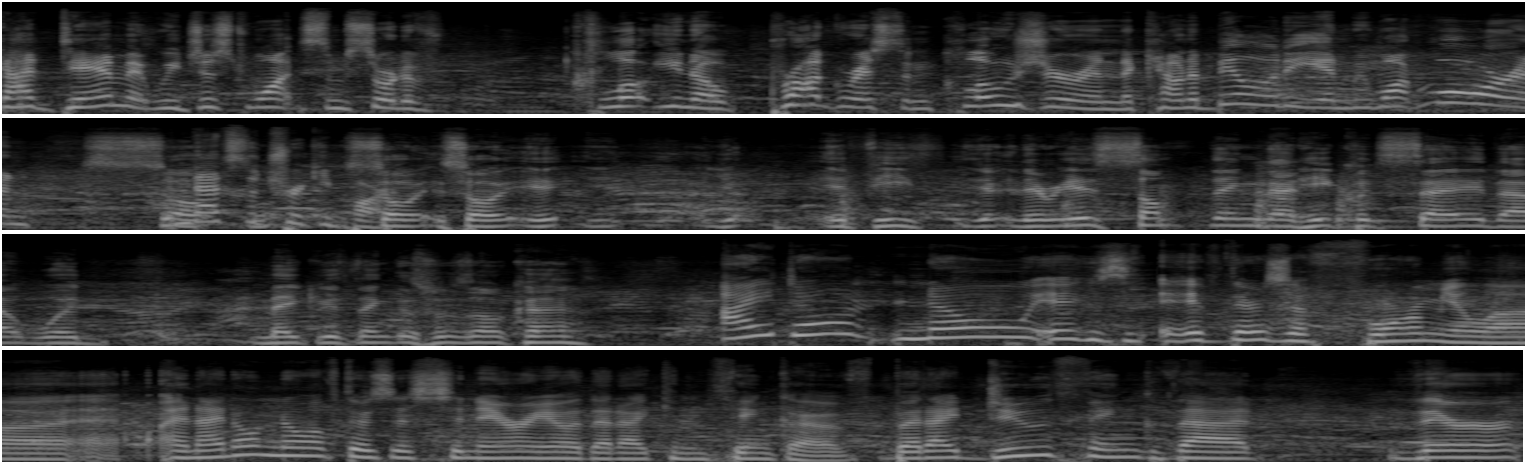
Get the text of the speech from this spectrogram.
God damn it, we just want some sort of, clo- you know, progress and closure and accountability, and we want more, and, So and that's the tricky part. So, so it, if he, there is something that he could say that would make you think this was okay. I don't know ex- if there's a formula, and I don't know if there's a scenario that I can think of, but I do think that there.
